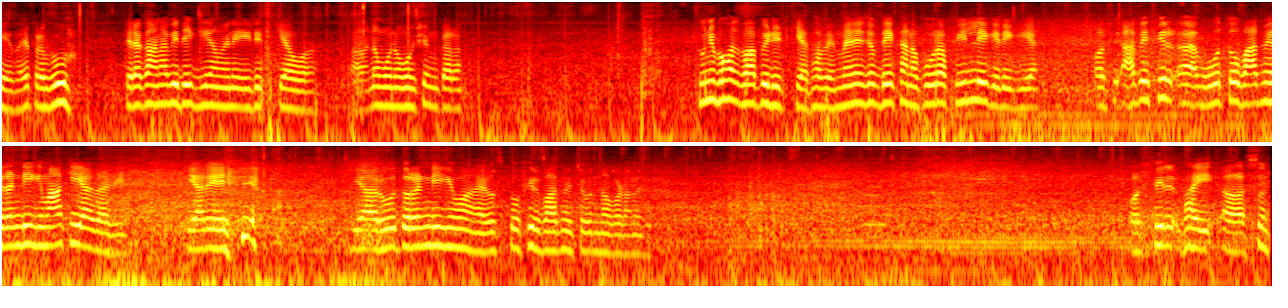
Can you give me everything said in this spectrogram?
गए भाई प्रभु। तेरा गाना भी देख गया मैंने एडिट किया हुआ। नमो नमो शंकर। तूने बहुत बाप एडिट किया था भाई। मैंने जब देखा ना, पूरा फील लेके देख लिया। और फिर, अबे फिर वो तो बाद में रंडी की माँ की याद आ गई अरे, यार, वो तो रंडी की माँ है, उसको फिर बाद में चोदना पड़ा मेरे को। और फिर भाई आ, सुन।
